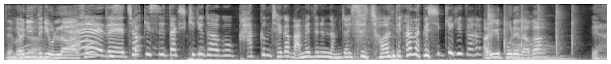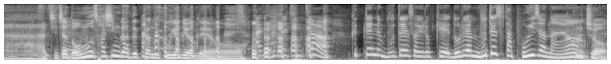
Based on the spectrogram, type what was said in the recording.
때. 연인들이 올라와서 네, 네. 키스 첫 딱- 키스 딱 시키기도 하고 가끔 제가 마음에 드는 남자 있으면 저한테 하나를 시키기도 하고. 아 여기 보내다가 어. 야 진짜 너무 사심 가득한 공연이었네요. 아니 근데 진짜 그때는 무대에서 이렇게 노래하면 무대에서 다 보이잖아요. 그렇죠.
